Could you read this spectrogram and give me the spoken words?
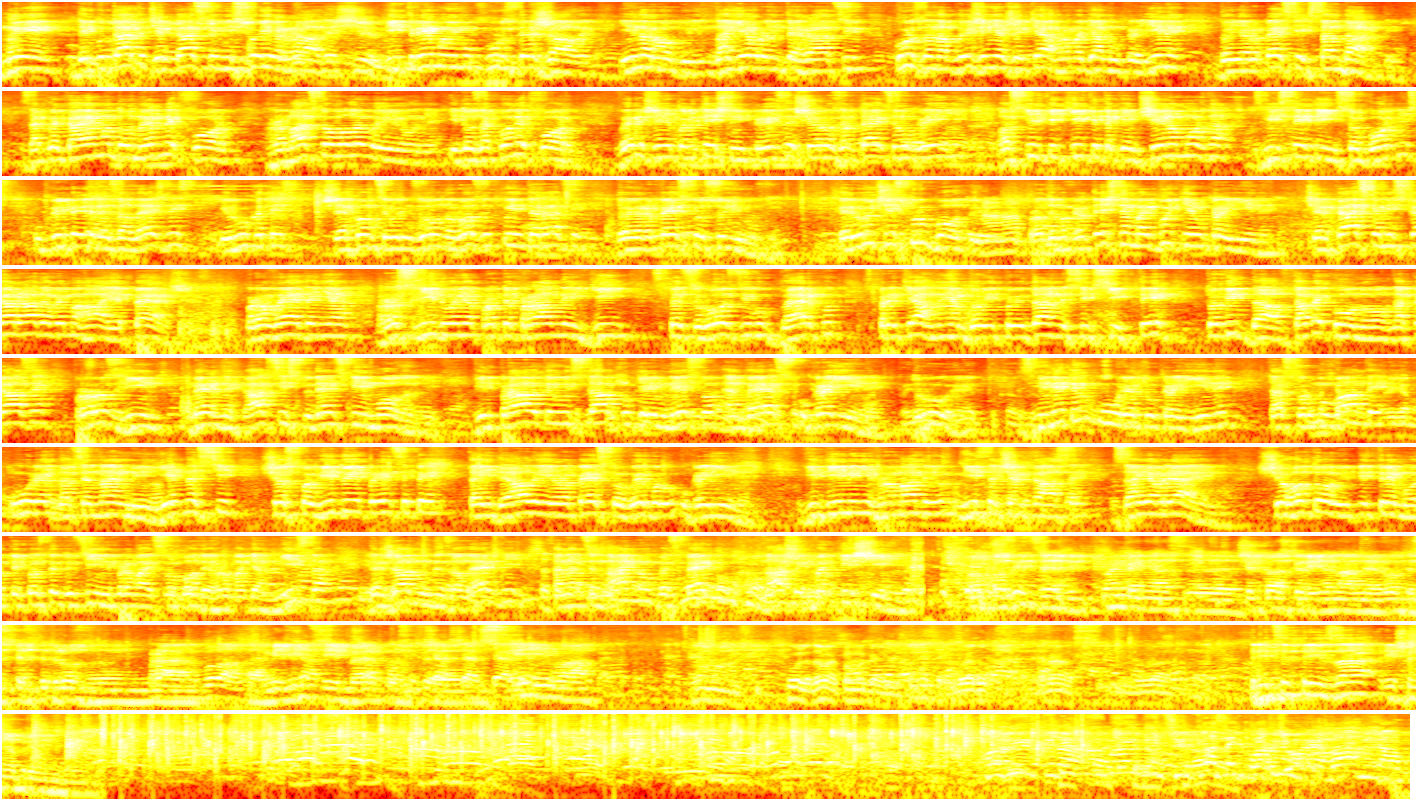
Ми, депутати Черкаської міської ради, підтримуємо курс держави і народу на євроінтеграцію, курс на наближення життя громадян України до європейських стандартів. Закликаємо до мирних форм громадського волевиявлення і до законних форм вирішення політичної кризи, що розгортається в Україні, оскільки тільки таким чином можна зміцнити її соборність, укріпити незалежність і рухатись шляхом цивілізованого розвитку і інтеграції до Європейського Союзу. Керуючись турботою про демократичне майбутнє України, Черкаська міська рада вимагає перше проведення розслідування протиправних дій спецрозділу Беркут з притягненням до відповідальності всіх тих, хто віддав та виконував накази про розгін мирних акцій студентської молоді, відправити у відставку керівництво МВС України. Друге змінити уряд України та сформувати уряд національної єдності, що сповідує принципи та ідеали європейського вибору України. Від імені громади міста Черкаси заявляємо, що готові підтримувати конституційні права і свободи громадян міста, державну незалежність та національну безпеку нашої батьківщини. Пропозиція відкликання з е, Черкаської регіональної роти спецпідрозділу е, міліції Беркут з. Києва. Оля, давай помогай. Раз, два. 33 за. Рішення прийнято.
